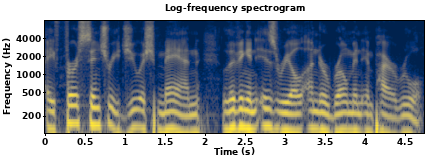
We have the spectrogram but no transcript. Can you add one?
a first century Jewish man living in Israel under Roman Empire rule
